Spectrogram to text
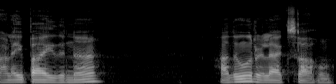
அலைப்பாயுதுன்னா அதுவும் ரிலாக்ஸ் ஆகும்.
